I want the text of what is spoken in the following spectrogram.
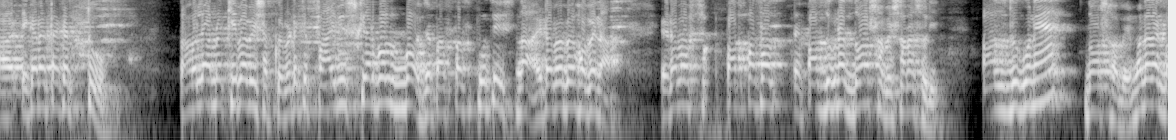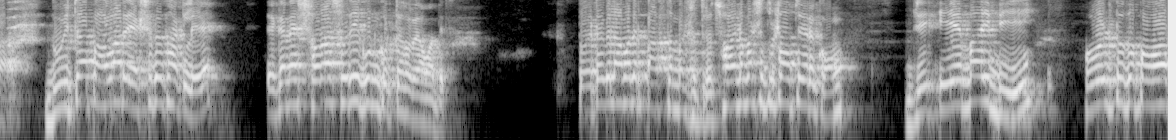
আর এখানে থাকে টু তাহলে আমরা কীভাবে হিসাব করব? এটাকে ফাইভ স্কোয়ার বলব? যে পাঁচ পাঁচ পঁচিশ? না, এটা ভাবে হবে না। এটা পাঁচ পাঁচ পাঁচ দুগুণে দশ হবে সরাসরি। পাঁচ দুগুণে দশ হবে। মনে রাখবা, দুইটা পাওয়ার একসাথে থাকলে এখানে সরাসরি গুণ করতে হবে আমাদের। তো এটা হলো আমাদের পাঁচ নম্বর সূত্র। ছয় নম্বর সূত্রটা হচ্ছে এরকম যে A by B whole to the power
